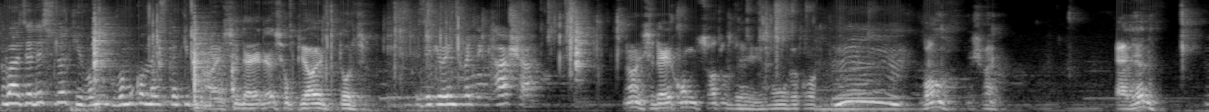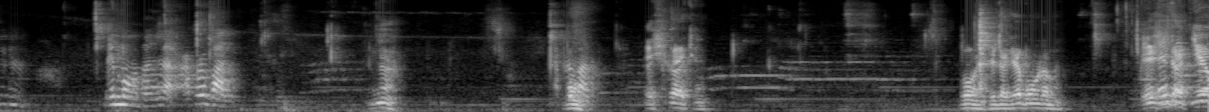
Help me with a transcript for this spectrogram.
vou fazer desse daqui. Vamos, vamos comer esse daqui primeiro. Ah, esse daí deve ser o pior de todos. Esse aqui a gente vai ter que rachar. Não, esse daí come só tudo aí. Vamos ver qual. Hum. Bom? Deixa eu ver. É azedo? Hum. É bom, rapaziada. Aprovado. Não. Aprovado. Bom, é chiclete, né? Bom, esse daqui é bom também. Esse, esse daqui é,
